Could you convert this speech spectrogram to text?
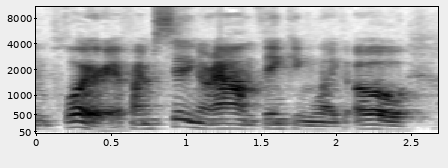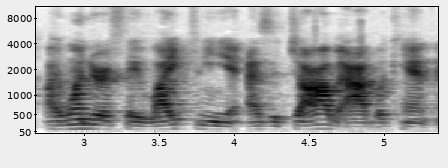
employer, if I'm sitting around thinking like, oh, I wonder if they liked me as a job applicant,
